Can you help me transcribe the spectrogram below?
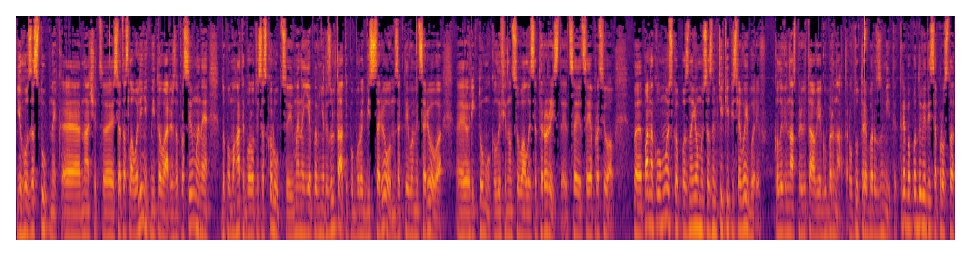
його заступник, е, значить, е, Святослав Олінік, мій товариш, запросив мене допомагати боротися з корупцією. У мене є певні результати по боротьбі з Царьовим, з активами Царьова е, рік тому, коли фінансувалися терористи. Це, це я працював. Пана Коломойського познайомився з ним тільки після виборів, коли він нас привітав як губернатор. Отут треба розуміти. Треба подивитися просто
